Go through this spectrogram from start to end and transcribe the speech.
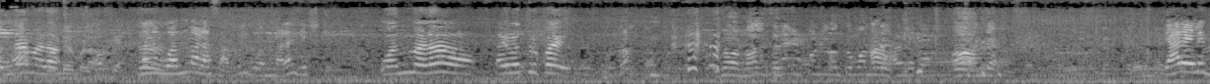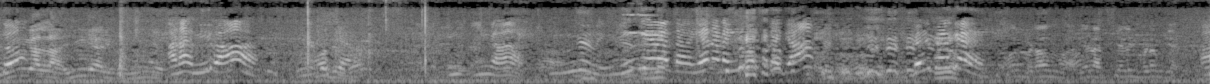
ಒಂದೇ ಮಳ. Okay. ನನಗೆ ಒಂದ್ ಮೊಳ ಸಾಕು ಈಗ ಒಂದ್ ಮೊಳ ಎಷ್ಟು? ಒಂದ್ ಮಳ ಐವತ್ತು ರೂಪಾಯಿ. ಯಾರು ಹೇಳಿದ್ದು? ಹಿಂಗಲ್ಲ ಹಿಂಗೆ ಆಗಿದೆ, ಹಿಂಗೆ. ಅಣ್ಣ ನೀರಾ. ಹಿಂಗ್- ಹಿಂಗಾ ಹಿಂಗೇನೆ ಹಿಂಗೆ ಏನಣ್ಣ ಹಿಂಗೆ ಹೇಳ್ತಾ ಇದ್ಯಾ? ಬೆಳ್ ಬೆಳಿಗ್ಗೆ ಹಾ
